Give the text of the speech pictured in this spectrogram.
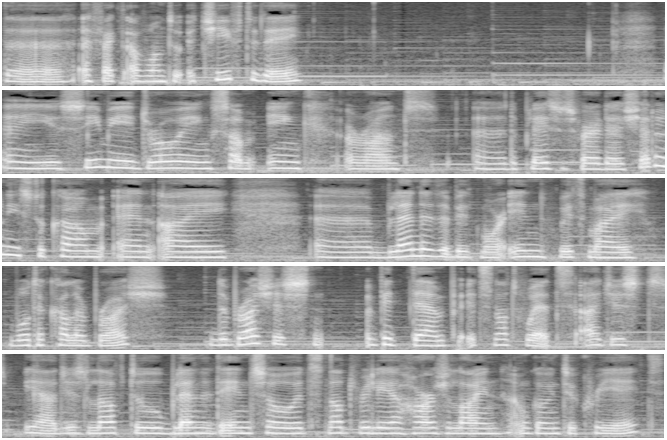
the effect I want to achieve today. And you see me drawing some ink around uh, the places where the shadow needs to come and I uh, blend it a bit more in with my watercolor brush. The brush is a bit damp, it's not wet. I just, yeah, just love to blend it in so it's not really a harsh line I'm going to create.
